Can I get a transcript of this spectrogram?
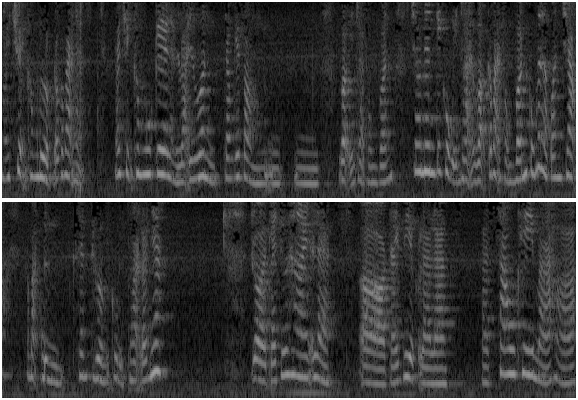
nói chuyện không được đó các bạn ạ. à nói chuyện không ok là loại luôn trong cái vòng gọi điện thoại phỏng vấn. Cho nên cái cuộc điện thoại gọi các bạn phỏng vấn cũng rất là quan trọng. Các bạn đừng xem thường cái cuộc điện thoại đó nhé rồi cái thứ hai nữa là uh, cái việc là là uh, sau khi mà họ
